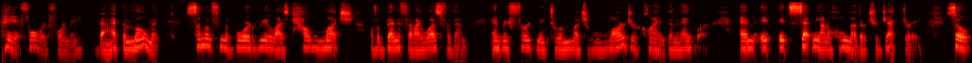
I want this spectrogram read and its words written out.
pay it forward for me that Mhm. at the moment someone from the board realized how much of a benefit I was for them and referred me to a much larger client than they were. And it, it set me on a whole nother trajectory. So,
